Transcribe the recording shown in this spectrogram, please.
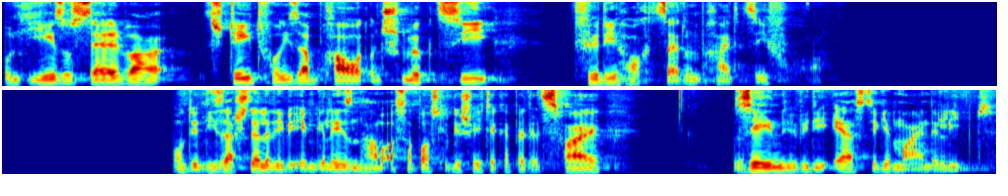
Und Jesus selber steht vor dieser Braut und schmückt sie für die Hochzeit und bereitet sie vor. Und in dieser Stelle, die wir eben gelesen haben aus Apostelgeschichte Kapitel 2, sehen wir, wie die erste Gemeinde liebt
